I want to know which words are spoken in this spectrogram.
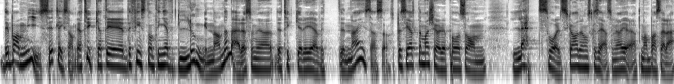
det är bara mysigt. Liksom. Jag tycker att det, det finns något jävligt lugnande med det som jag, jag tycker är jävligt nice. Alltså. Speciellt när man kör det på sån lätt svårighetsgrad, ska säga, som jag gör. Att man bara så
